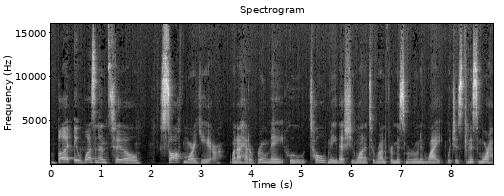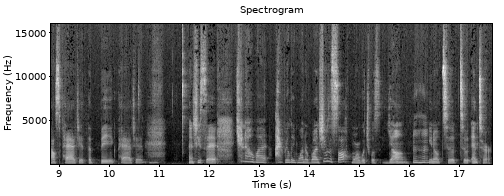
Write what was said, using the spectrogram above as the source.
But it wasn't until sophomore year when I had a roommate who told me that she wanted to run for Miss Maroon and White, which is the Miss Morehouse pageant, the big pageant. And she said, "You know what? I really want to run." She was a sophomore, which was young, you know, to to enter.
